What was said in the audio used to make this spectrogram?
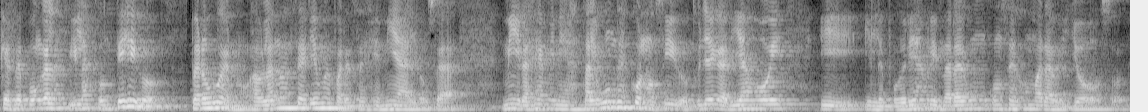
que se ponga las pilas contigo. Pero bueno, hablando en serio me parece genial, o sea, mira Géminis, hasta algún desconocido, tú llegarías hoy y, y le podrías brindar algún consejo maravilloso.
